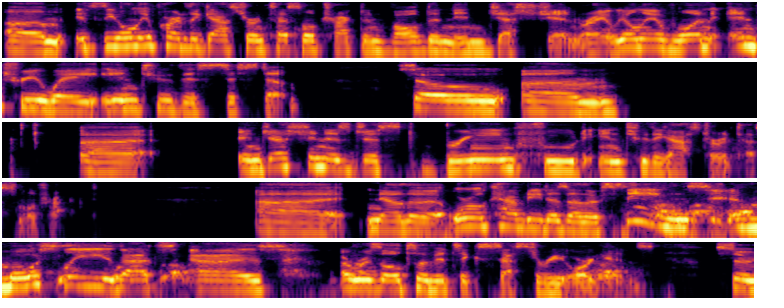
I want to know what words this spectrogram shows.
Um, it's the only part of the gastrointestinal tract involved in ingestion, right? We only have one entryway into this system. So um, uh, ingestion is just bringing food into the gastrointestinal tract. Uh, now the oral cavity does other things, and mostly that's as a result of its accessory organs. So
